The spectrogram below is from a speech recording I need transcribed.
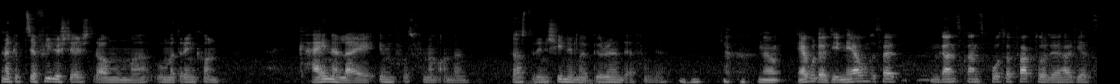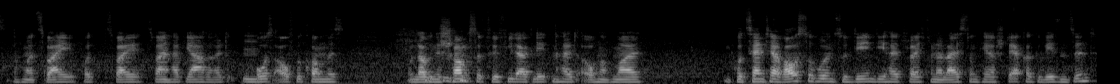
Und da gibt es ja viele Stellstrauben, wo man, wo man drin kann. Keinerlei Infos von einem anderen. Da hast du den nicht mehr berühren dürfen. Gell? Ja. ja gut, die Ernährung ist halt ein ganz, ganz großer Faktor, der halt jetzt nochmal zwei, vor zwei, zweieinhalb Jahre halt Mhm. groß aufgekommen ist. Und glaube ich eine Chance für viele Athleten halt auch nochmal ein Prozent herauszuholen zu denen, die halt vielleicht von der Leistung her stärker gewesen sind,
